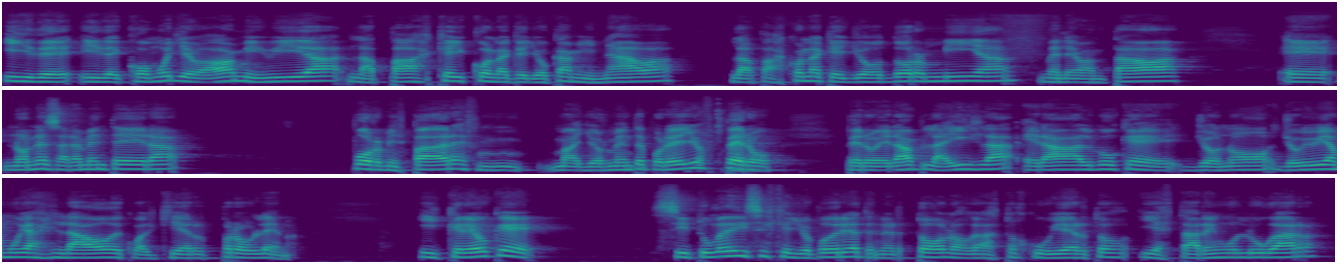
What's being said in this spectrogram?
y de, y de cómo llevaba mi vida, la paz que, con la que yo caminaba, la paz con la que yo dormía, me levantaba, eh, no necesariamente era por mis padres, mayormente por ellos, pero pero era la isla, era algo que yo no, yo vivía muy aislado de cualquier problema. Y creo que si tú me dices que yo podría tener todos los gastos cubiertos y estar en un lugar,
